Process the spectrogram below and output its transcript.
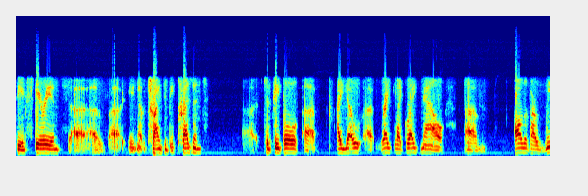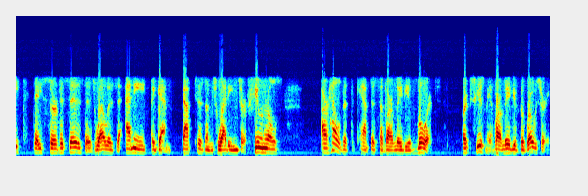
the experience uh, of uh, you know trying to be present uh, to people. Uh, I know, uh, right, like right now, um, all of our weekday services, as well as any again baptisms, weddings, or funerals are held at the campus of Our Lady of Lourdes, or excuse me, of Our Lady of the Rosary.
